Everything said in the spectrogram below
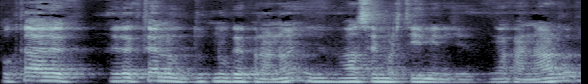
Po këta edhe, edhe këta nuk, nuk e pranojnë, as emërtimin që nga kanë ardhur,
